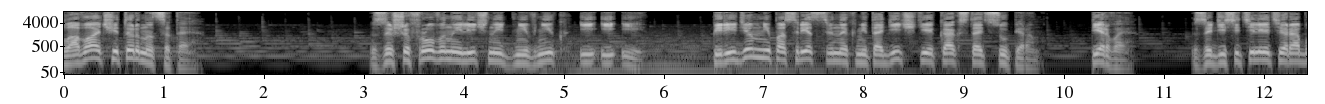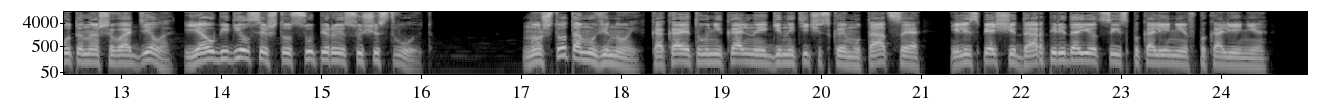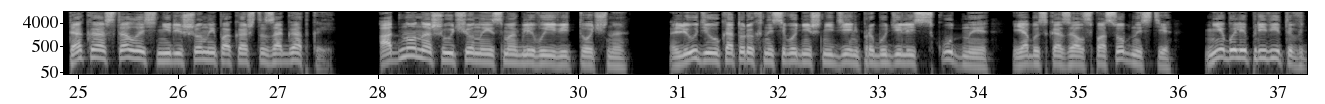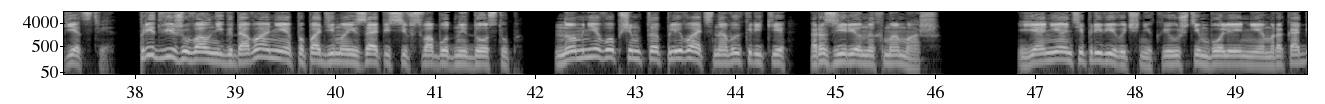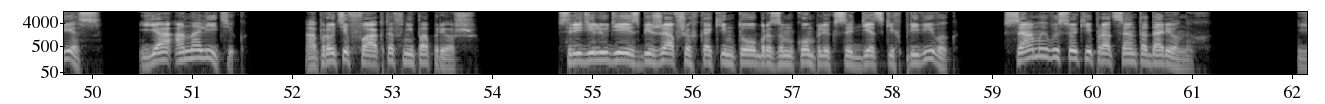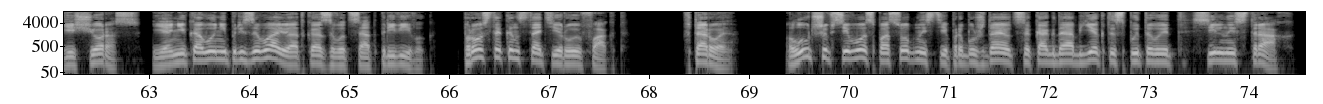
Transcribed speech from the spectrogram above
Глава 14. Зашифрованный личный дневник ИИИ. Перейдем непосредственно к методичке «Как стать супером». Первое. За десятилетия работы нашего отдела я убедился, что суперы существуют. Но что тому виной? Какая-то уникальная генетическая мутация или спящий дар передается из поколения в поколение? Так и осталось нерешенной пока что загадкой. Одно наши ученые смогли выявить точно. Люди, у которых на сегодняшний день пробудились скудные, я бы сказал, способности, не были привиты в детстве. Предвижу вал негодования, попади мои записи в свободный доступ. Но мне, в общем-то, плевать на выкрики разъяренных мамаш. Я не антипрививочник и уж тем более не мракобес. Я аналитик. А против фактов не попрешь. Среди людей, избежавших каким-то образом комплекса детских прививок, самый высокий процент одаренных. Еще раз, я никого не призываю отказываться от прививок, просто констатирую факт. Второе. Лучше всего способности пробуждаются, когда объект испытывает сильный страх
